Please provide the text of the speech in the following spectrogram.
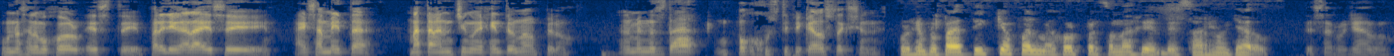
unos a lo mejor, este, para llegar a ese, a esa meta, mataban un chingo de gente o no, pero al menos está un poco justificado sus acciones. Por ejemplo, para ti, ¿quién fue el mejor personaje desarrollado Desarrollado.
